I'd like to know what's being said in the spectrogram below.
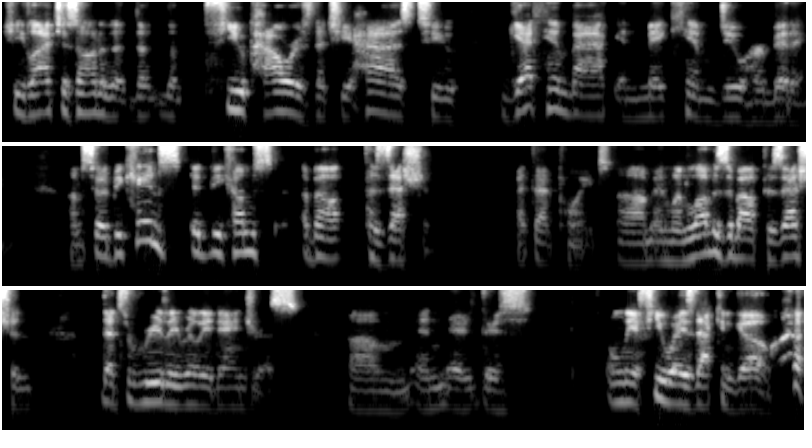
she latches on to the, the, the few powers that she has to get him back and make him do her bidding. Um, so it becomes it becomes about possession at that point. Um, and when love is about possession, that's really really dangerous. Um, and there, there's only a few ways that can go, and,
